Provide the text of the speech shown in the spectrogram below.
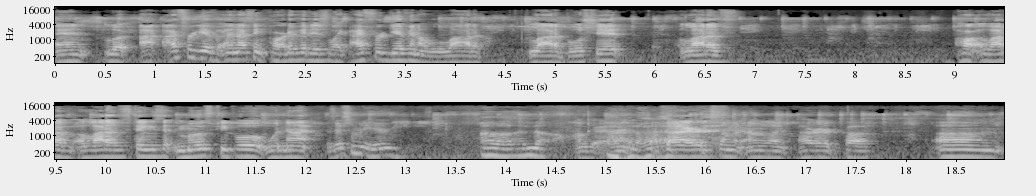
And look, I, I forgive, and I think part of it is like I've forgiven a lot of, lot of bullshit, a lot of a lot of a lot of things that most people would not. Is there somebody here? Uh, no. Okay, I, I thought I heard somebody. I'm like, I heard a cough. Um,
